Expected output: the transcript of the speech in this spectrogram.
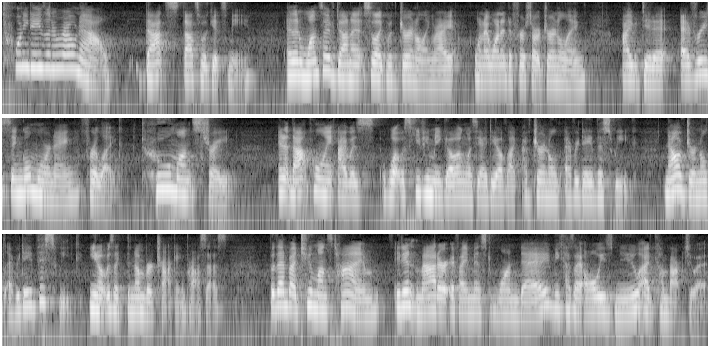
20 days in a row now, that's that's what gets me. And then once I've done it, so like with journaling, right? When I wanted to first start journaling, I did it every single morning for like two months straight. And at that point, I was what was keeping me going was the idea of like, I've journaled every day this week. Now I've journaled every day this week. You know, it was like the number tracking process. But then by two months' time, it didn't matter if I missed one day because I always knew I'd come back to it.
